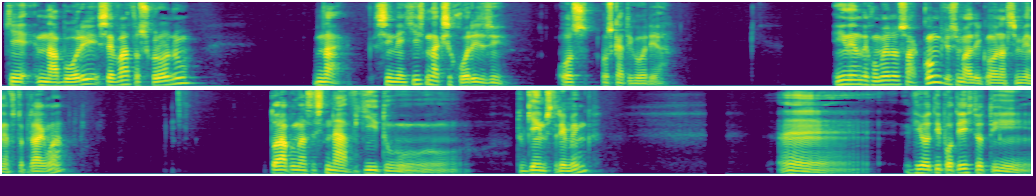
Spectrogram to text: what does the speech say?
και να μπορεί σε βάθος χρόνου να συνεχίσει να ξεχωρίζει ως, ως κατηγορία. Είναι ενδεχομένως ακόμη πιο σημαντικό να συμβαίνει αυτό το πράγμα τώρα που είμαστε στην αυγή του, του game streaming ε, διότι υποτίθεται ότι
